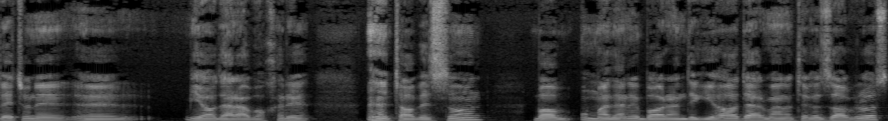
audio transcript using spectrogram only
بتونه یا در اواخر تابستون با اومدن بارندگی ها در مناطق زاگرس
